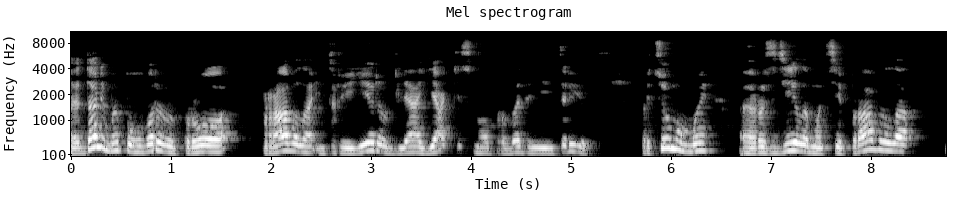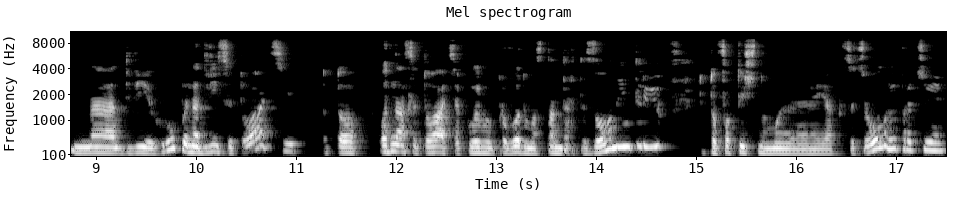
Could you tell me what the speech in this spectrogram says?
е, Далі ми поговоримо про правила інтерв'юєрів для якісного проведення інтерв'ю. При цьому ми розділимо ці правила на дві групи, на дві ситуації. Тобто, одна ситуація, коли ми проводимо стандартизоване інтерв'ю, тобто фактично ми як соціологи працюємо.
